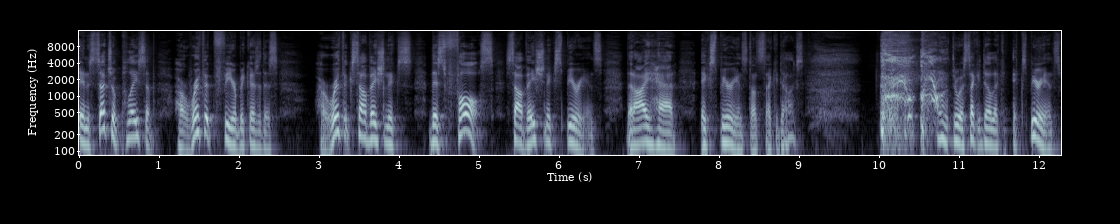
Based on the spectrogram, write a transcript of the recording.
in such a place of horrific fear because of this horrific salvation, ex- this false salvation experience that I had experienced on psychedelics through a psychedelic experience.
